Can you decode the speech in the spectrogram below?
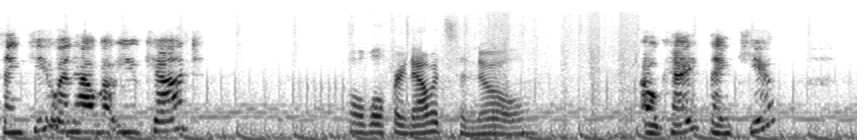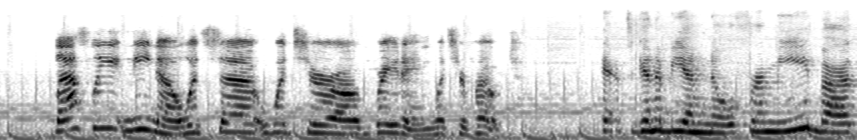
Thank you. And how about you, Kat? Oh, well, for now, it's a no. Okay. Thank you. Lastly, Nina, what's uh, what's your uh, rating? What's your vote? It's gonna be a no for me, but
